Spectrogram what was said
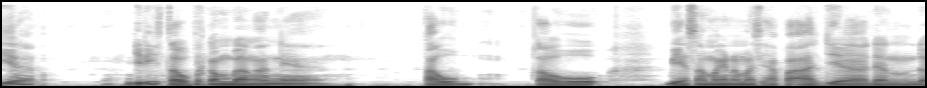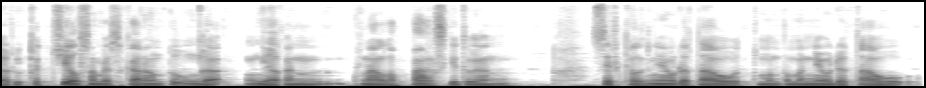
Iya jadi tahu perkembangannya tahu tahu biasa main sama siapa aja dan dari kecil sampai sekarang tuh nggak nggak akan pernah lepas gitu kan. Circle-nya udah tahu teman-temannya udah tahu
